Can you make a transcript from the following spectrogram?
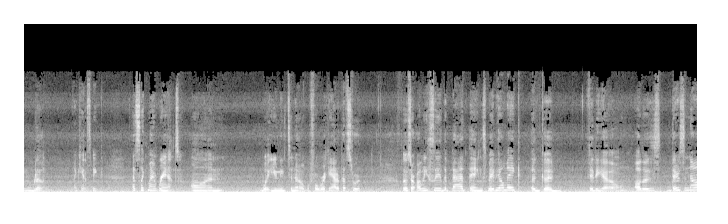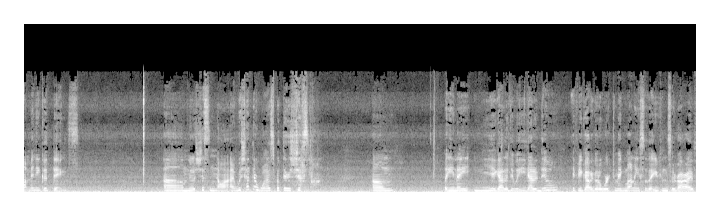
bleh, I can't speak. That's like my rant on what you need to know before working at a pet store. Those are obviously the bad things. Maybe I'll make a good video. Although there's, there's not many good things um there's just not I wish that there was but there's just not um but you know you gotta do what you gotta do if you gotta go to work to make money so that you can survive,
